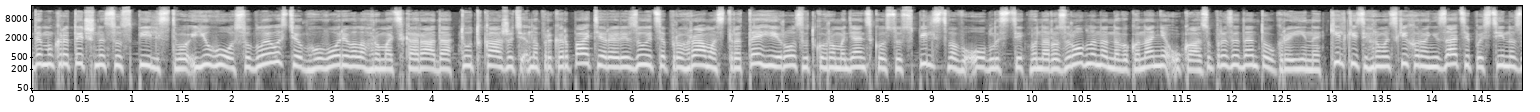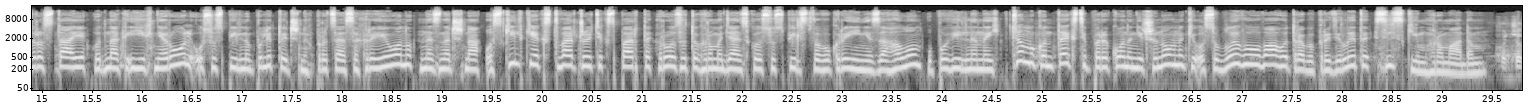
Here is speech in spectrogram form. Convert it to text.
Демократичне суспільство його особливості обговорювала громадська рада. Тут кажуть, на Прикарпатті реалізується програма стратегії розвитку громадянського суспільства в області. Вона розроблена на виконання указу президента України. Кількість громадських організацій постійно зростає, однак їхня роль у суспільно-політичних процесах регіону незначна, оскільки, як стверджують експерти, розвиток громадянського суспільства в Україні загалом уповільнений. В цьому контексті переконані чиновники особливу увагу треба приділити сільським громадам. Хоча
